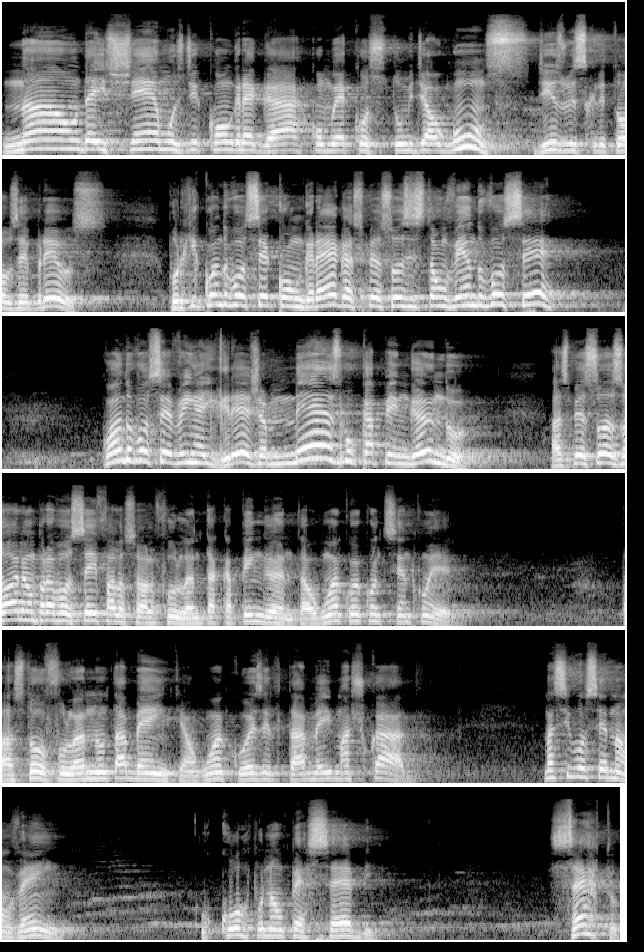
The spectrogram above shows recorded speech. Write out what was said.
não deixemos de congregar como é costume de alguns, diz o escritor aos Hebreus porque quando você congrega, as pessoas estão vendo você. Quando você vem à igreja, mesmo capengando, as pessoas olham para você e falam assim: olha, Fulano está capengando, está alguma coisa acontecendo com ele. Pastor, Fulano não está bem, tem alguma coisa, ele está meio machucado. Mas se você não vem, o corpo não percebe, certo?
